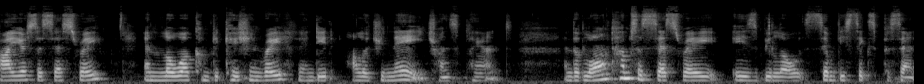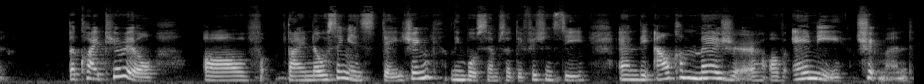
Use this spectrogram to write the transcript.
higher success rate and lower complication rate than did allogeneic transplant. And the long-term success rate is below 76%. The criteria of diagnosing and staging limbal stem cell deficiency and the outcome measure of any treatment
